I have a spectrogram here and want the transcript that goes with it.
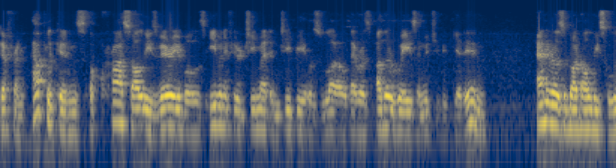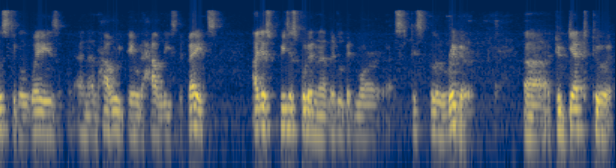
different applicants across all these variables. Even if your GMAT and GPA was low, there was other ways in which you could get in, and it was about all these holistical ways and, and how they would have these debates. I just we just put in a little bit more statistical rigor uh, to get to it.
